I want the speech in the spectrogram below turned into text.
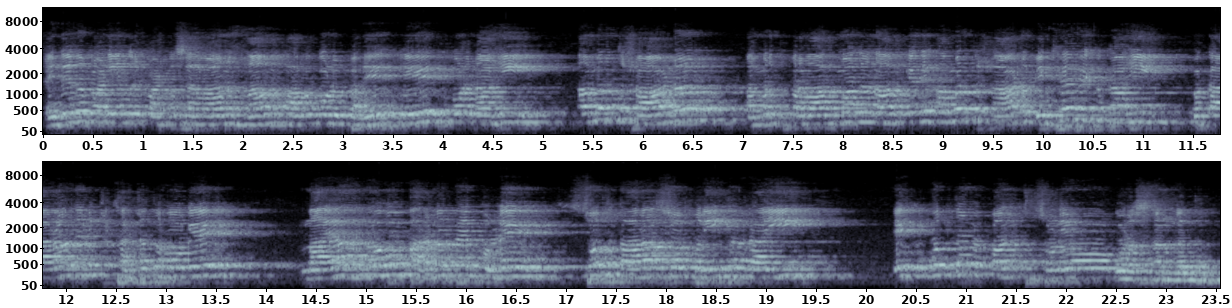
ਕਹਿੰਦੇ ਨਾ ਬਾਣੀ ਅੰਦਰ ਪੱਟ ਸਹਿਬਾਨ, ਹਾਂ ਆਪ ਗੁਣ ਭਰੇ, ਏਕ ਗੁਣ ਨਾਹੀ, ਅੰਮ੍ਰਿਤ ਛਾੜ ਅੰਮ੍ਰਿਤ ਪਰਮਾਤਮਾ ਦਾ ਨਾਮ ਕਹਿੰਦੇ, ਅੰਮ੍ਰਿਤ ਛਾੜ ਵਿਖੇ ਵਿਖ ਕਾਹੀ ਵਿਕਾਰਾਂ ਦੇ ਵਿੱਚ ਖਰਚਤ ਹੋ ਗਏ। ਮਾਇਆ ਲੋਹ ਭਰਨ ਪੈ ਭੁੱਲੇ, ਸੁਧ ਦਾਰਾ ਸੋ ਪ੍ਰੀਤ ਲਗਾਈ। ਇੱਕ ਉੱਤਮ ਪੰਥ ਸੁਣਿਓ ਗੁਰ ਸੰਗਤ।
